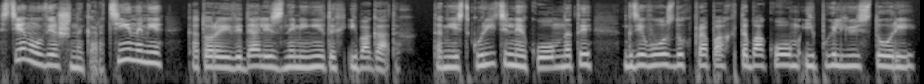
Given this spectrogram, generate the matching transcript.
стены увешаны картинами, которые видали знаменитых и богатых. Там есть курительные комнаты, где воздух пропах табаком и пылью истории,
